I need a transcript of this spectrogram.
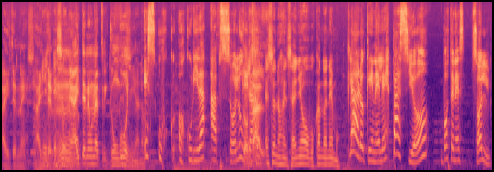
Ahí tenés, ahí Eh, tenés, eso no. ahí tenés una trikunguña. Eso no. Es oscu- oscuridad absoluta. Total. Eso nos enseñó buscando a Nemo. Claro que en el espacio vos tenés sol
